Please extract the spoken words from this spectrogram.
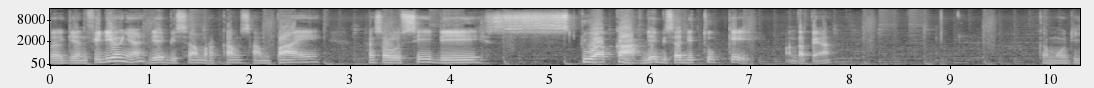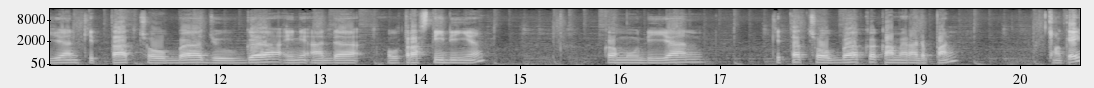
bagian videonya, dia bisa merekam sampai resolusi di 2K, dia bisa di 2K. Mantap ya. Kemudian kita coba juga ini ada Ultra steady-nya. Kemudian kita coba ke kamera depan. Oke. Okay?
